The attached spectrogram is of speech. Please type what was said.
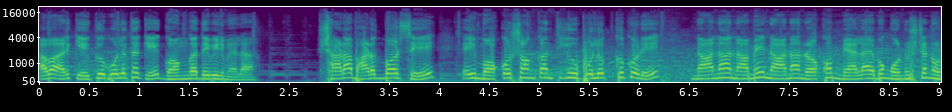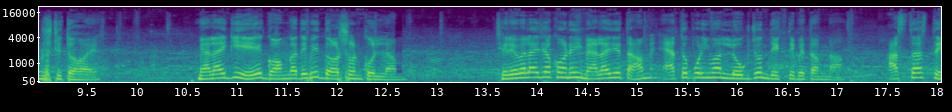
আবার কেউ কেউ বলে থাকে গঙ্গা দেবীর মেলা। সারা ভারতবর্ষে এই মকর সংক্রান্তিকে উপলক্ষ করে নানা নামে নানান রকম মেলা এবং অনুষ্ঠান অনুষ্ঠিত হয়। মেলায় গিয়ে গঙ্গা দেবীর দর্শন করলাম। ছেলেবেলায় যখন এই মেলায় যেতাম, এত পরিমাণ লোকজন দেখতে পেতাম না। আস্তে আস্তে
